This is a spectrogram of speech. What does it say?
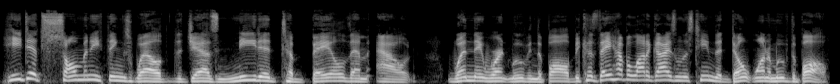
he did so many things well that the Jazz needed to bail them out when they weren't moving the ball because they have a lot of guys on this team that don't want to move the ball.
